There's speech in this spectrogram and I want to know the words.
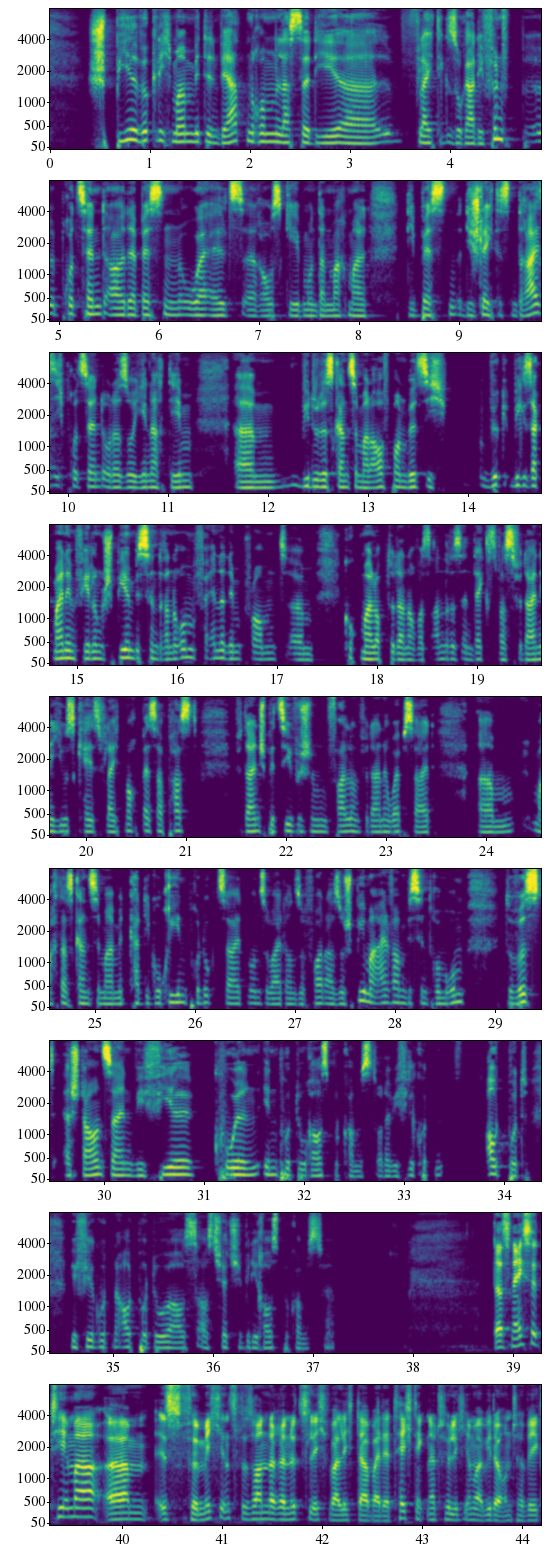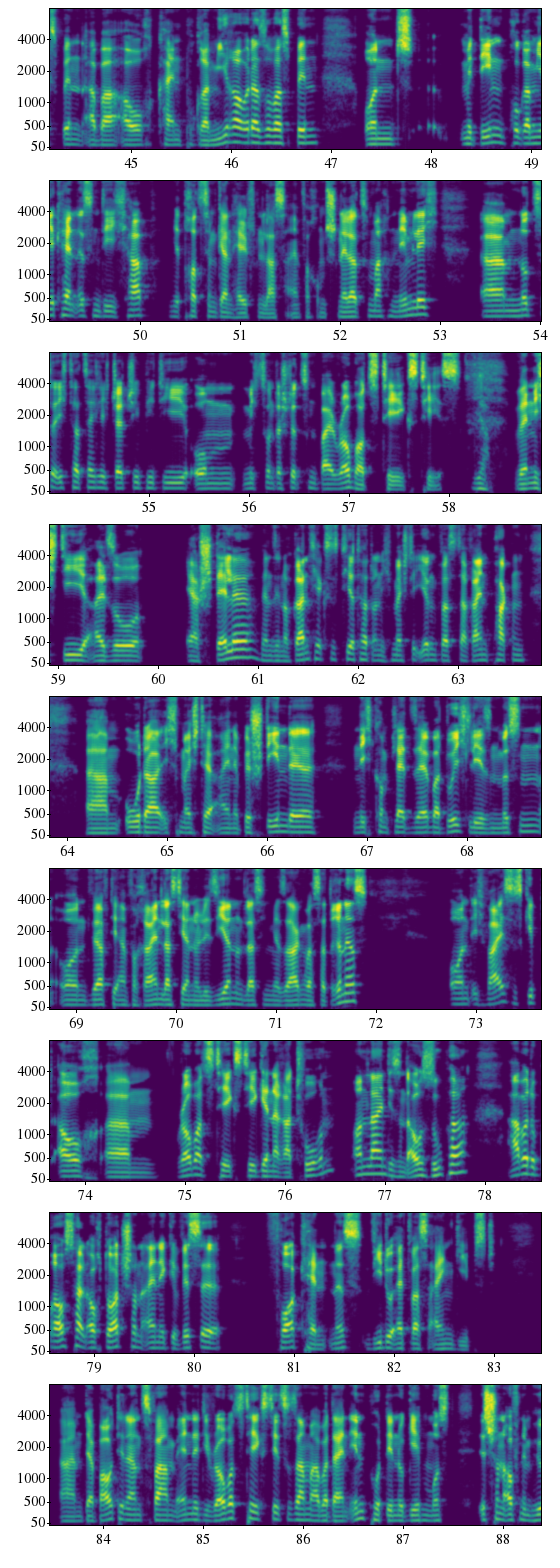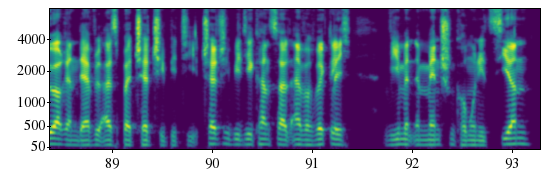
spiel wirklich mal mit den Werten rum, lass dir die äh, vielleicht sogar die fünf äh, Prozent äh, der besten URLs äh, rausgeben und dann mach mal die besten, die schlechtesten 30 Prozent oder so, je nachdem, ähm, wie du das Ganze mal aufbauen willst. Ich wie gesagt, meine Empfehlung, spiel ein bisschen dran rum, verändere den Prompt, ähm, guck mal, ob du da noch was anderes entdeckst, was für deine Use Case vielleicht noch besser passt, für deinen spezifischen Fall und für deine Website. Ähm, mach das Ganze mal mit Kategorien, Produktseiten und so weiter und so fort. Also spiel mal einfach ein bisschen drum rum. Du wirst erstaunt sein, wie viel coolen Input du rausbekommst oder wie viel guten Output, wie viel guten Output du aus, aus ChatGPT rausbekommst. Ja. Das nächste Thema ähm, ist für mich insbesondere nützlich, weil ich da bei der Technik natürlich immer wieder unterwegs bin, aber auch kein Programmierer oder sowas bin und mit den Programmierkenntnissen, die ich habe, mir trotzdem gern helfen lasse, einfach um es schneller zu machen. Nämlich ähm, nutze ich tatsächlich JetGPT, um mich zu unterstützen bei Robots TXTs. Ja. Wenn ich die also erstelle, wenn sie noch gar nicht existiert hat und ich möchte irgendwas da reinpacken ähm, oder ich möchte eine bestehende nicht komplett selber durchlesen müssen und werf die einfach rein, lass die analysieren und lass ihn mir sagen, was da drin ist. Und ich weiß, es gibt auch ähm, Robots.txt-Generatoren online, die sind auch super, aber du brauchst halt auch dort schon eine gewisse Vorkenntnis, wie du etwas eingibst. Ähm, der baut dir dann zwar am Ende die Robots.txt zusammen, aber dein Input, den du geben musst, ist schon auf einem höheren Level als bei ChatGPT. ChatGPT kannst du halt einfach wirklich wie mit einem Menschen kommunizieren,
